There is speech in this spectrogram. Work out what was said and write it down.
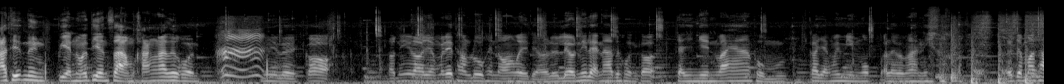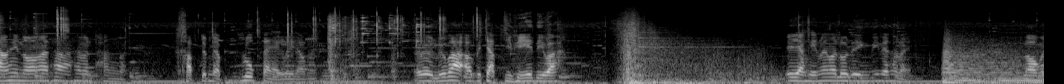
อาทิตย์หนึ่งเปลี่ยนหัวเทียนสามครั้งนะทุกคน นี่เลยก็ตอนนี้เรายังไม่ได้ทำลูกให้น้องเลยเดี๋ยวเร็วๆนี่แหละนะทุกคนก็ใจเย็นๆไว้นะผมก็ยังไม่มีงบอะไรประมาณนี้ เดี๋ยวจะมาทำให้น้องนะถ้าให้มันพังก่อนขับจนแบบลูกแตกเลยครับเออหรือว่าเอาไปจับ GPS ดีวะเอะอยากเห็นไหมว่ารถเองวิ่งได้เท่าไหร่ลองไหม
